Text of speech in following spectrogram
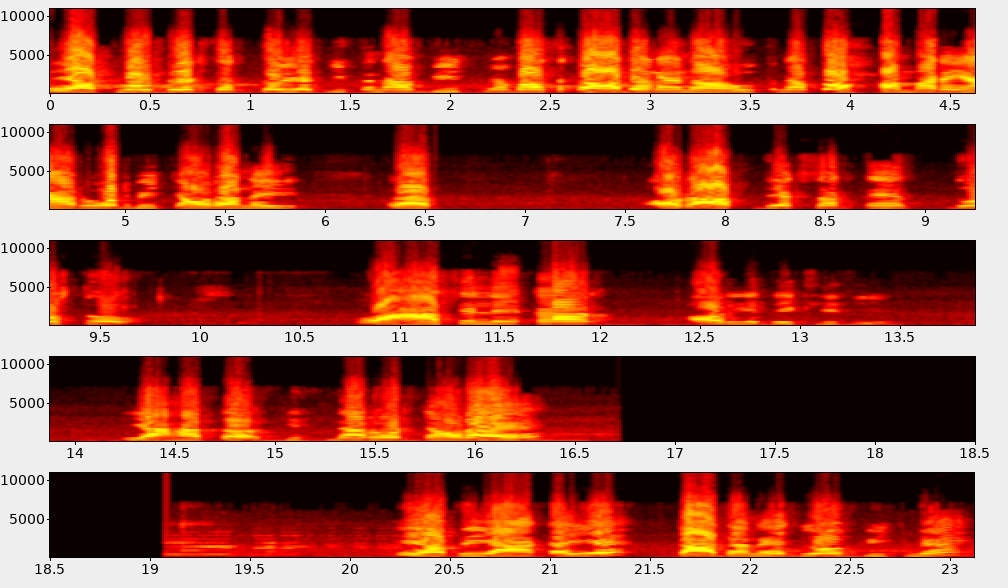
ये आप लोग देख सकते हो, ये जितना बीच में बस गार्डन है ना उतना तो हमारे यहाँ रोड भी चौड़ा नहीं रहा। और आप देख सकते हैं दोस्तों, वहाँ से लेकर और ये देख लीजिए, यहाँ तक कितना रोड चौड़ा है। ये अभी यहाँ का ये गार्डन है जो बीच में,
